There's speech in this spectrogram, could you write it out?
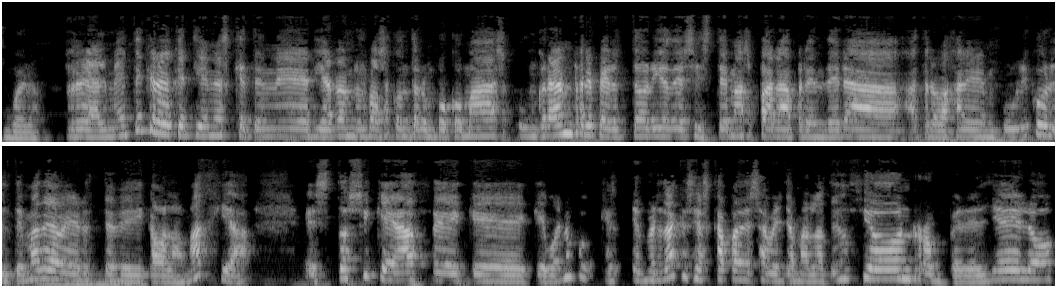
Bueno, realmente creo que tienes que tener, y ahora nos vas a contar un poco más, un gran repertorio de sistemas para aprender a, trabajar en público el tema de haberte dedicado a la magia. Esto sí que hace que, bueno, pues es verdad que seas capaz de saber llamar la atención, romper el hielo.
